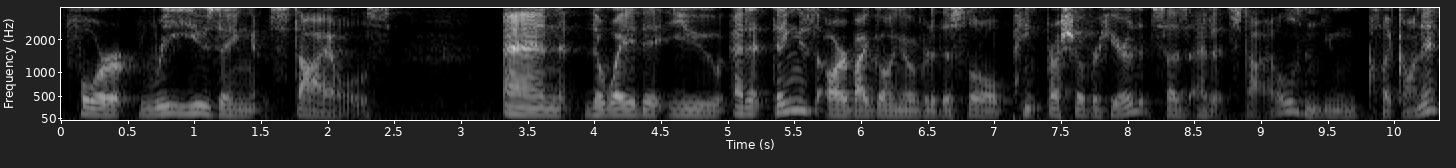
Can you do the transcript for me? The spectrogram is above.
for reusing styles. And the way that you edit things are by going over to this little paintbrush over here that says edit styles and you can click on it.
